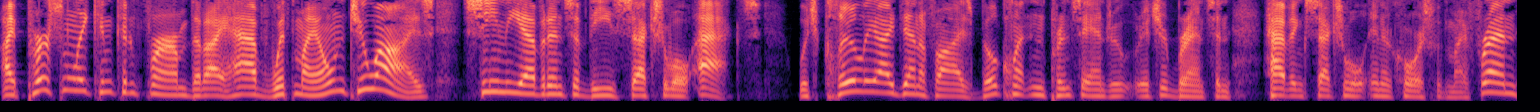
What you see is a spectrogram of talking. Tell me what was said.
I personally can confirm that I have, with my own two eyes, seen the evidence of these sexual acts which clearly identifies Bill Clinton, Prince Andrew, Richard Branson having sexual intercourse with my friend,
